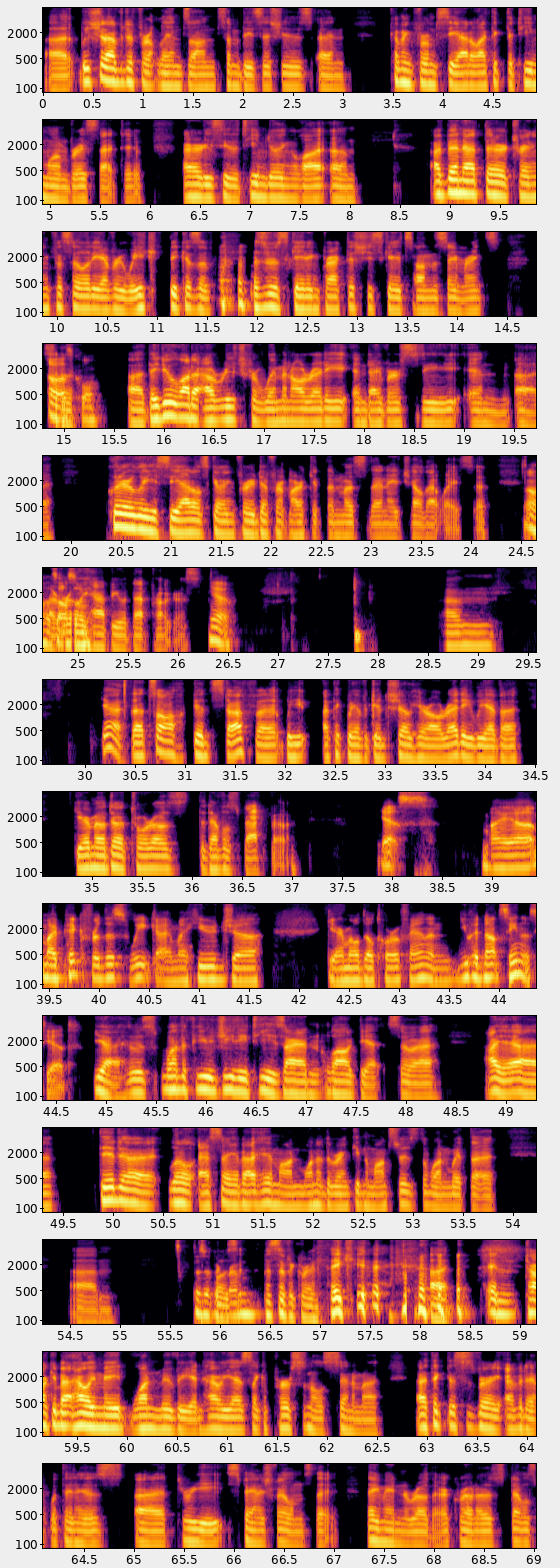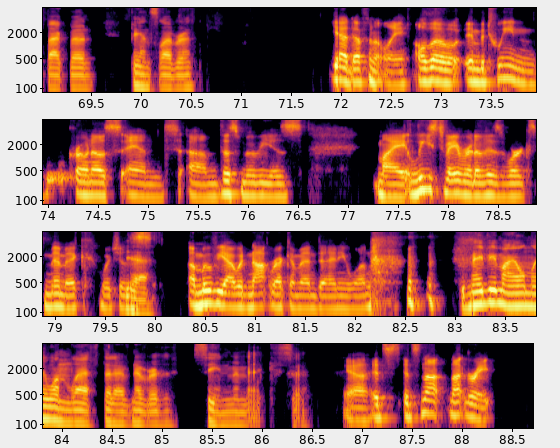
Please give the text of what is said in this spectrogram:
uh, we should have a different lens on some of these issues. And coming from Seattle, I think the team will embrace that too. I already see the team doing a lot. Um, I've been at their training facility every week because of Ezra's skating practice. She skates on the same rinks. So, oh, that's cool. Uh, they do a lot of outreach for women already and diversity. And uh, clearly, Seattle's going for a different market than most of the NHL that way. So oh, that's I'm awesome. really happy with that progress. Yeah. Um, yeah, that's all good stuff. Uh, we I think we have a good show here already. We have a uh, Guillermo del Toro's The Devil's Backbone. Yes, my uh, my pick for this week. I'm a huge uh, Guillermo del Toro fan, and you had not seen this yet. Yeah, it was one of the few GDTs I hadn't logged yet. So uh, I uh, did a little essay about him on one of the Ranking the Monsters, the one with the um, Pacific Rim. Pacific Rim. Thank you. uh, and talking about how he made one movie and how he has like a personal cinema. I think this is very evident within his uh, three Spanish films that they made in a row there Cronos, Devil's Backbone, Pan's Labyrinth. Yeah, definitely. Although in between Cronos and um, this movie is my least favorite of his works, Mimic, which is yeah. a movie I would not recommend to anyone. it may be my only one left that I've never seen Mimic. So yeah, it's it's not not great.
